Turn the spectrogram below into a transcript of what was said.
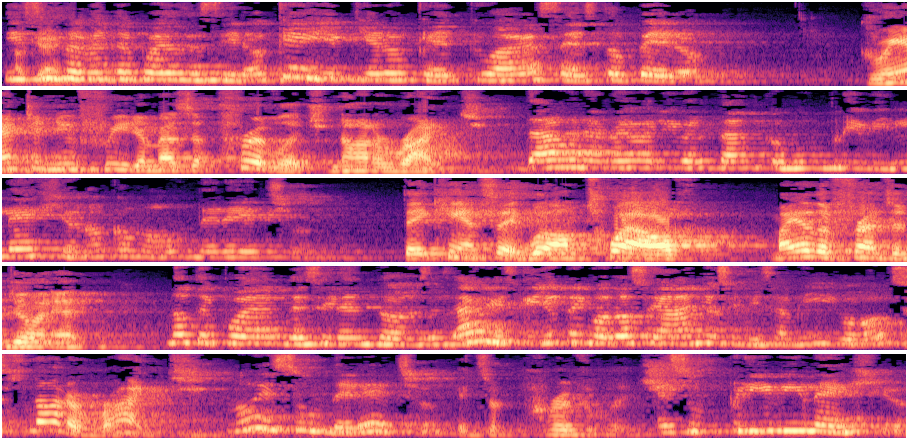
Y Okay. simplemente puedes decir, ok, yo quiero que tú hagas esto, pero Grant a new freedom as a privilege, not a right. da una nueva libertad como un privilegio, no como un derecho. They can't say, "Well, I'm 12. My other friends are doing it." No te pueden decir entonces, ay, es que yo tengo 12 años y mis amigos. It's not a right. No es un derecho, It's a privilege. es un privilegio.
